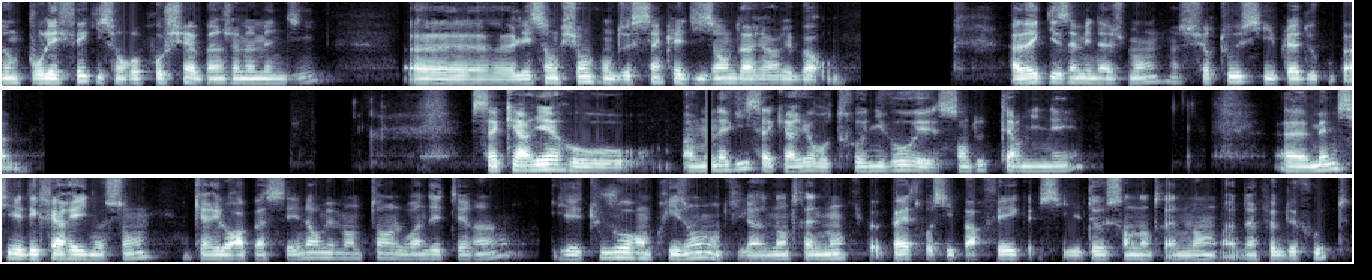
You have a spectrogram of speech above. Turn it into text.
donc pour les faits qui sont reprochés à Benjamin Mendy, euh, les sanctions vont de 5 à 10 ans derrière les barreaux, avec des aménagements, surtout s'il plaide coupable. Sa carrière, à mon avis, sa carrière au très haut niveau est sans doute terminée, euh, même s'il est déclaré innocent, car il aura passé énormément de temps loin des terrains. Il est toujours en prison, donc il a un entraînement qui ne peut pas être aussi parfait que s'il était au centre d'entraînement d'un club de foot.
